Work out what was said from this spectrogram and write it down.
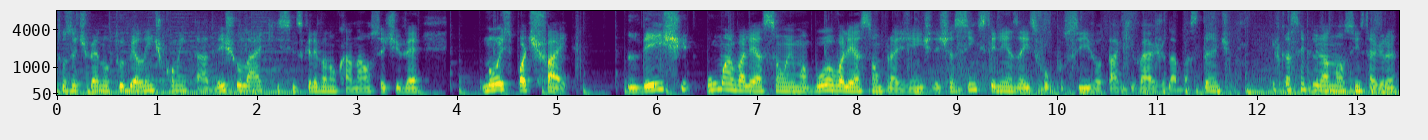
Se você estiver no YouTube, além de comentar, deixa o like, se inscreva no canal. Se estiver no Spotify, deixe uma avaliação aí, uma boa avaliação pra gente. Deixa cinco estrelinhas aí se for possível, tá? Que vai ajudar bastante. E fica sempre ligado no nosso Instagram.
